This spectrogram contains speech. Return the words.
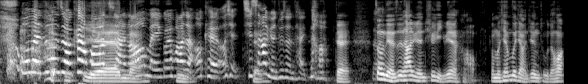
我每次都只有看花展，然后玫瑰花展。嗯、OK，而且其实它园区真的太大。对，对重点是它园区里面好。我们先不讲建筑的话，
